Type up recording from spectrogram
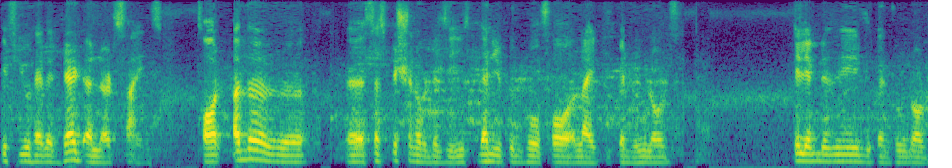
if you have a red alert signs or other suspicion of disease then you could go for like you can rule out celiac disease you can rule out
